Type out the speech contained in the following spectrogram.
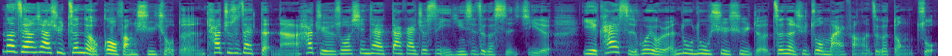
那这样下去，真的有购房需求的人，他就是在等啊。他觉得说，现在大概就是已经是这个时机了，也开始会有人陆陆续续的真的去做买房的这个动作。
